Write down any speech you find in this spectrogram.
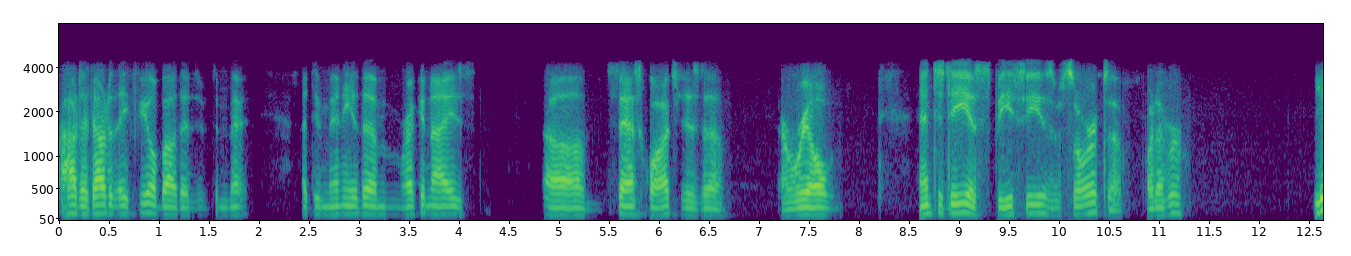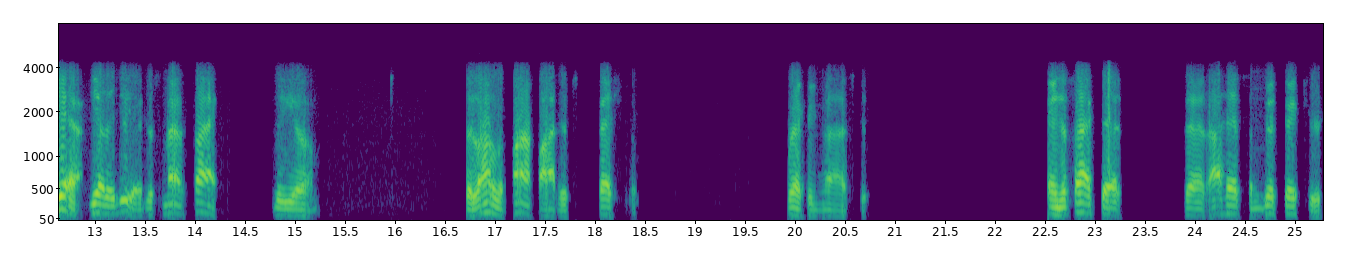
how did how did they feel about it? Do, do many of them recognize uh, Sasquatch as a a real entity, a species of sorts, or whatever? Yeah, yeah, they did. As a matter of fact, the uh, a lot of the firefighters especially recognized it, and the fact that that I had some good pictures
